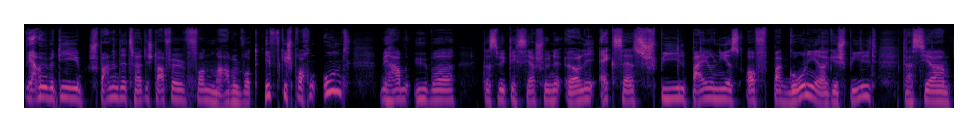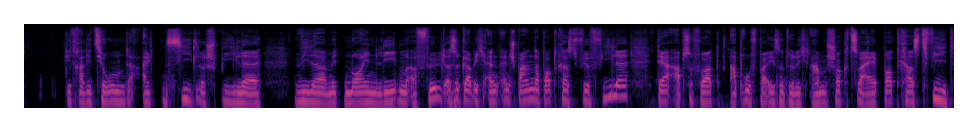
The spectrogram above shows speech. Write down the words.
Wir haben über die spannende zweite Staffel von Marvel What If gesprochen und wir haben über das wirklich sehr schöne Early Access Spiel Pioneers of Bagonia gespielt, das ja die Tradition der alten Siedlerspiele wieder mit neuen Leben erfüllt. Also glaube ich ein, ein spannender Podcast für viele, der ab sofort abrufbar ist natürlich am Shock 2 Podcast Feed.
